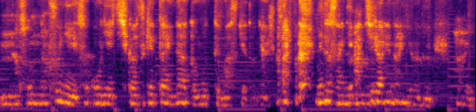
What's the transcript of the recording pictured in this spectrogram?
うん、そんなふうにそこに近づけたいなと思ってますけどね。皆さんに飽きられないように。はい。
